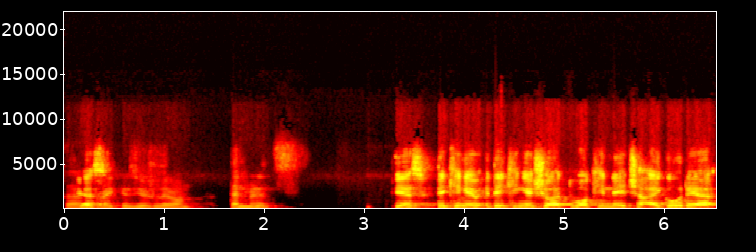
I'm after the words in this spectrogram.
the yes. break is usually around ten minutes. Yes, taking a taking a short walk in nature. I go there.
